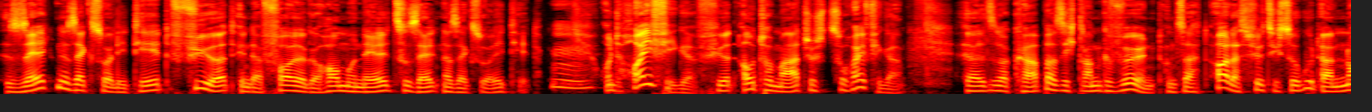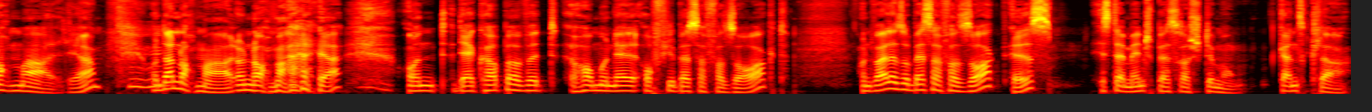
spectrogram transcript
seltene Sexualität führt in der Folge hormonell zu seltener Sexualität. Hm. Und häufige führt automatisch zu häufiger. Also der Körper sich dran gewöhnt und sagt, oh, das fühlt sich so gut an, nochmal, ja. Und dann nochmal und nochmal, ja. Und der Körper wird hormonell auch viel besser versorgt. Und weil er so besser versorgt ist, ist der Mensch besserer Stimmung. Ganz klar.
